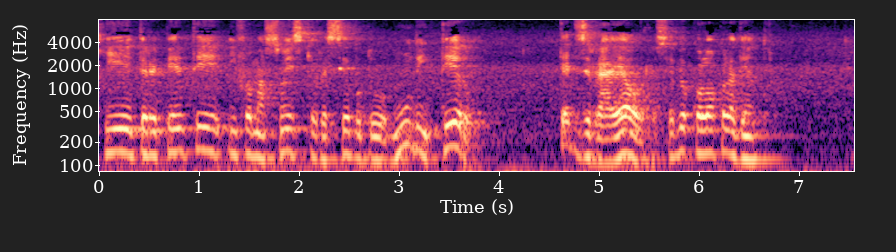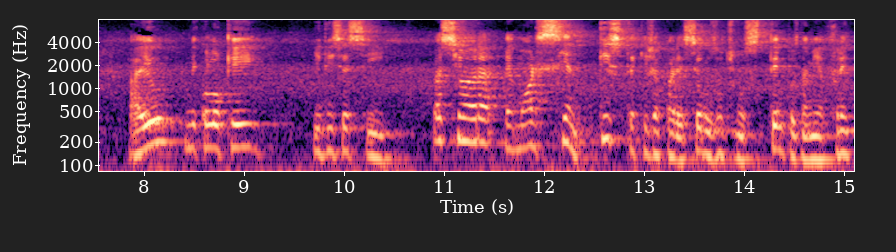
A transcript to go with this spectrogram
que de repente informações que eu recebo do mundo inteiro, até de Israel, recebo, eu coloco lá dentro. Aí eu me coloquei e disse assim: a senhora é a maior cientista que já apareceu nos últimos tempos na minha frente.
